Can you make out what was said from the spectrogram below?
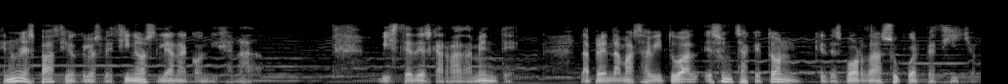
en un espacio que los vecinos le han acondicionado. Viste desgarbadamente. La prenda más habitual es un chaquetón que desborda su cuerpecillo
